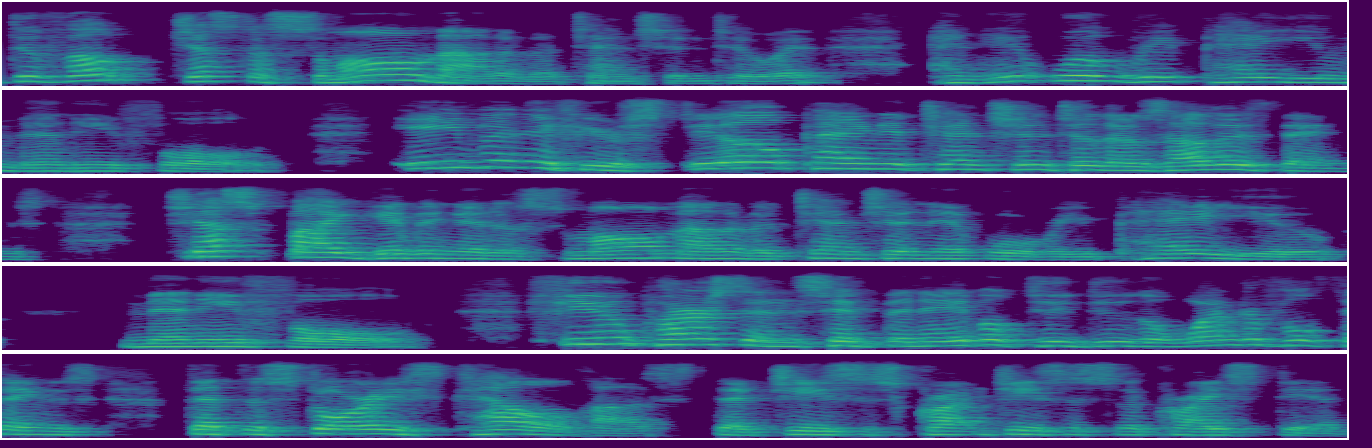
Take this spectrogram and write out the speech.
devote just a small amount of attention to it, and it will repay you many fold. Even if you're still paying attention to those other things, just by giving it a small amount of attention, it will repay you many fold. Few persons have been able to do the wonderful things that the stories tell us that Jesus Christ, Jesus the Christ did,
